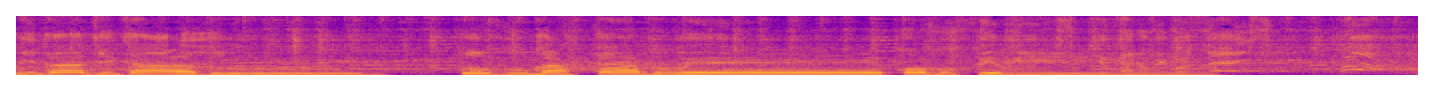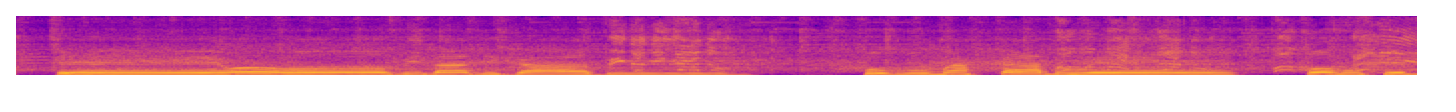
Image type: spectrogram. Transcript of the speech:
vida de gado, povo marcado e povo feliz. Ah! Eu, vida de gado, Povo marcado é povo feliz.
